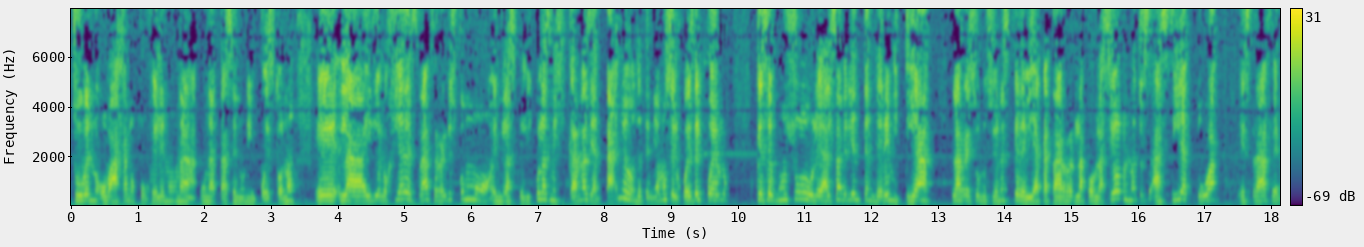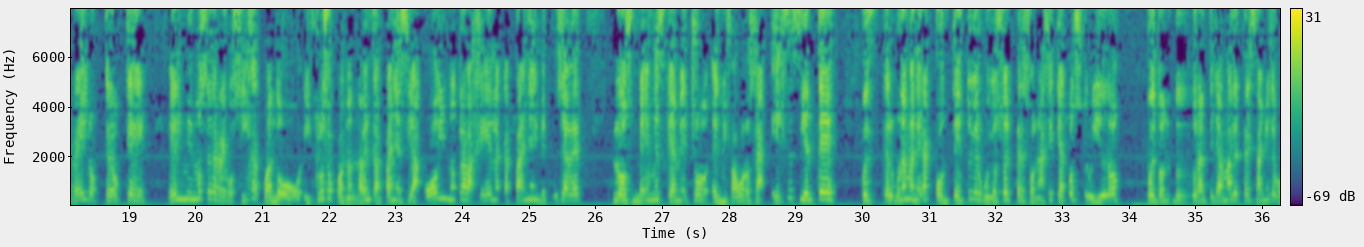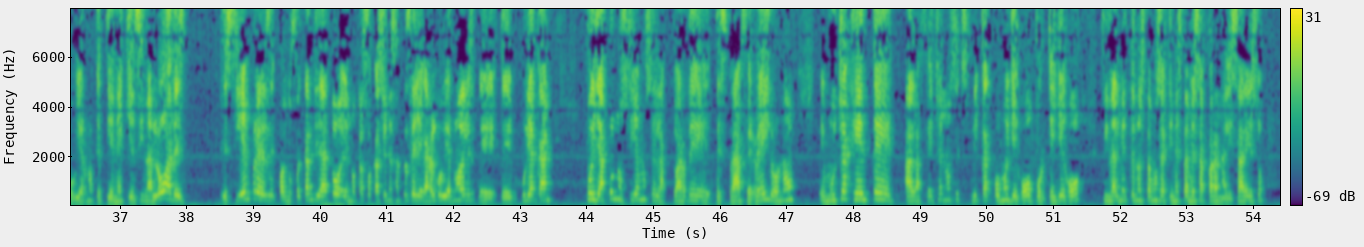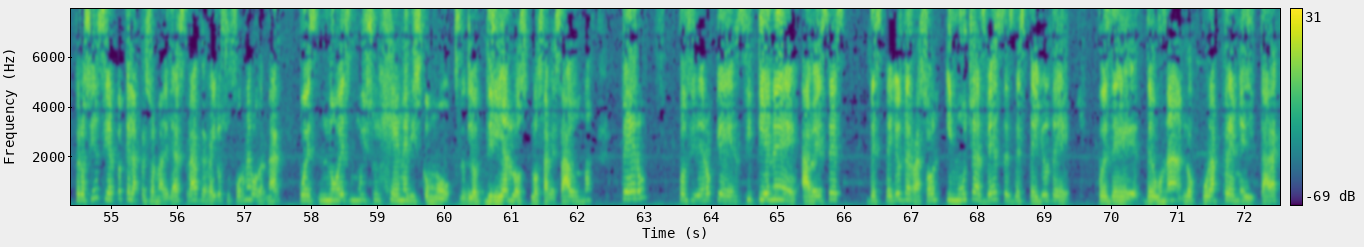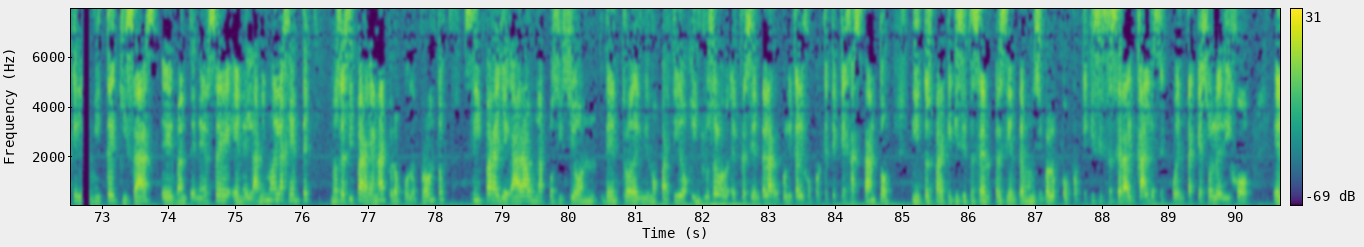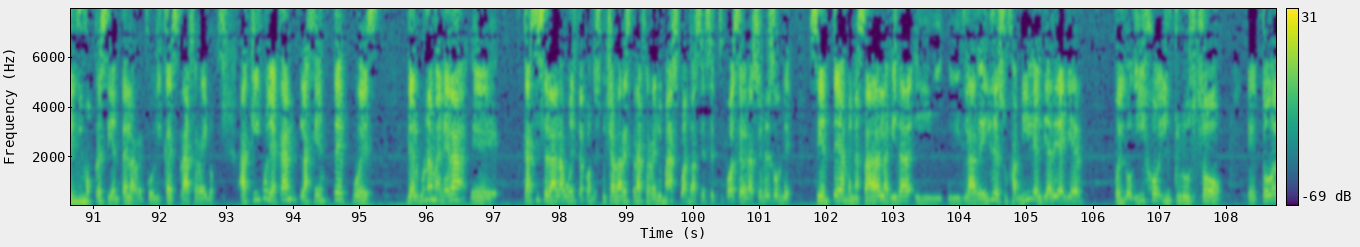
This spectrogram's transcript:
suben o bajan o congelen una, una tasa en un impuesto, ¿no? Eh, la ideología de Estrada Ferreiro es como en las películas mexicanas de antaño, donde teníamos el juez del pueblo, que según su leal saber y entender emitía las resoluciones que debía acatar la población, ¿no? Entonces, así actúa Estrada Ferreiro. Creo que él mismo se regocija cuando, incluso cuando andaba en campaña, decía, hoy no trabajé en la campaña y me puse a ver los memes que han hecho en mi favor. O sea, él se siente pues de alguna manera contento y orgulloso del personaje que ha construido pues durante ya más de tres años de gobierno que tiene aquí en Sinaloa, desde, siempre, desde cuando fue candidato en otras ocasiones antes de llegar al gobierno de, de, Culiacán, pues ya conocíamos el actuar de, de Estrada Ferreiro, ¿no? Eh, mucha gente a la fecha no se explica cómo llegó, por qué llegó. Finalmente no estamos aquí en esta mesa para analizar eso, pero sí es cierto que la personalidad de Estrada Ferreiro, su forma de gobernar, pues no es muy sui generis como lo dirían los, los avesados, ¿no? Pero considero que sí tiene a veces destellos de razón y muchas veces destellos de pues de, de una locura premeditada que le permite quizás eh, mantenerse en el ánimo de la gente, no sé si para ganar, pero por lo pronto sí para llegar a una posición dentro del mismo partido. Incluso el presidente de la República le dijo, ¿por qué te quejas tanto? Y entonces, ¿para qué quisiste ser presidente municipal o por qué quisiste ser alcalde? Se cuenta que eso le dijo el mismo presidente de la República, Estrada Ferreiro. Aquí Culiacán, la gente, pues, de alguna manera, eh, casi se da la vuelta cuando escucha hablar a Estrada Ferreiro y más cuando hace ese tipo de aseveraciones donde siente amenazada la vida y, y la de él y de su familia. El día de ayer, pues lo dijo, incluso eh, todo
